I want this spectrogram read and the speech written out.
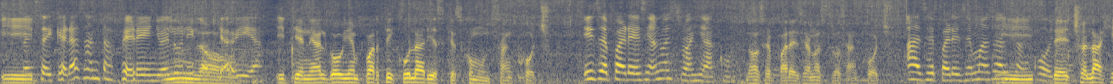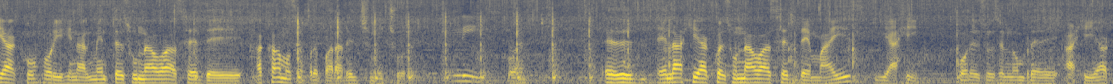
Y- Pensé que era santafereño el único No, que había. Y tiene algo bien particular y es que es como un sancocho. Y se parece a nuestro ajiaco. No se parece a nuestro sancocho. Ah, se parece más al Y sancocho. de hecho el ajiaco originalmente es una base de... Acá vamos a preparar el chimichurri. Listo. ¿bueno? El, el ajiaco es una base de maíz y ají, por eso es el nombre de ajiaco.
